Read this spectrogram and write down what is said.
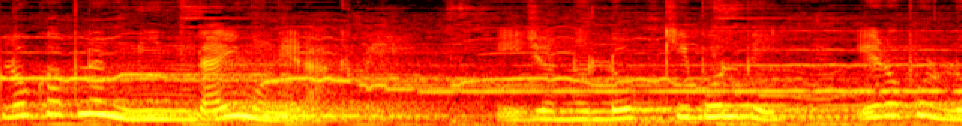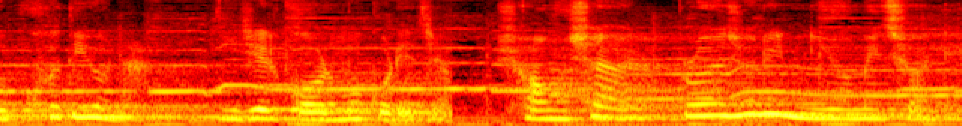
লোক আপনার নিন্দাই মনে রাখবে। এই জন্য লোক কি বলবে? এর ওপর লক্ষ্য দিও না, নিজের কর্ম করে যাও। সংসার প্রয়োজনের নিয়মে চলে।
